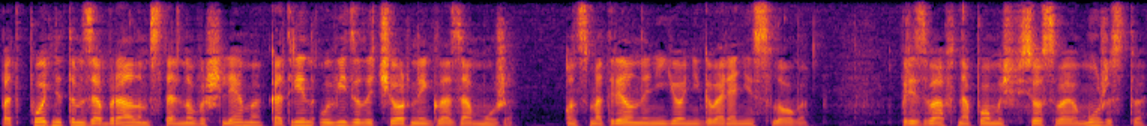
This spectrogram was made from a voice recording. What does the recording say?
Под поднятым забралом стального шлема Катрин увидела черные глаза мужа. Он смотрел на нее, не говоря ни слова — Призвав на помощь все свое мужество,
